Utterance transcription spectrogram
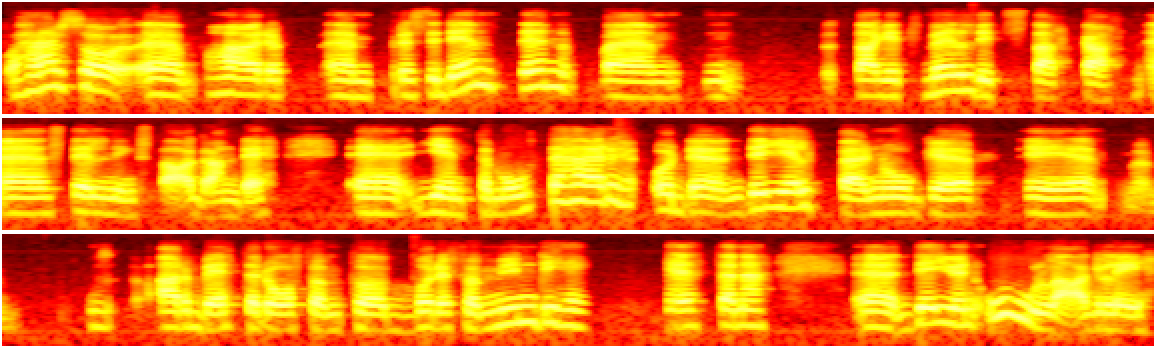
och här så har presidenten tagit väldigt starka äh, ställningstagande eh, gentemot det här och det, det hjälper nog äh, arbete då för, för, både för myndigheter eh, det är ju en olaglig,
